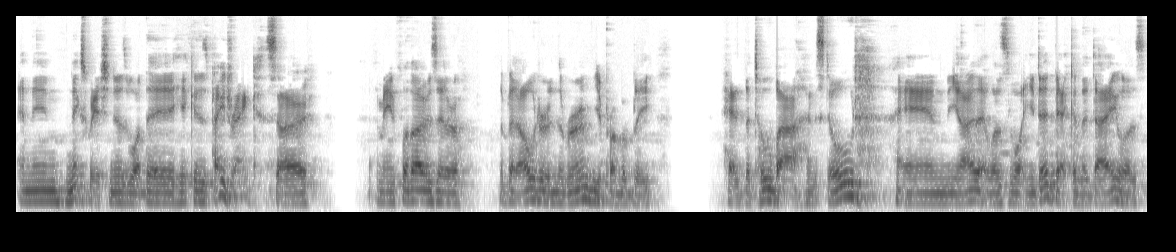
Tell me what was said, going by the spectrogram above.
And then next question is what the heck is PageRank? So, I mean, for those that are a bit older in the room, you probably had the toolbar installed, and you know that was what you did back in the day was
